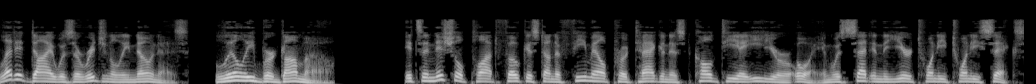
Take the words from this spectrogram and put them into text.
Let It Die was originally known as Lily Bergamo. Its initial plot focused on a female protagonist called Tae Yoroi and was set in the year 2026.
